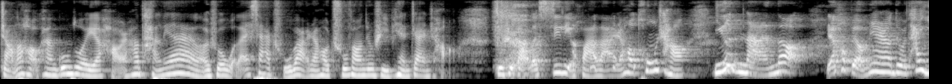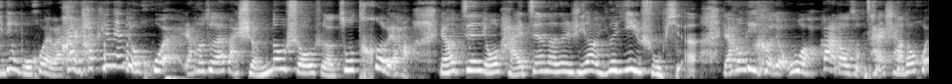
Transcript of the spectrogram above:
长得好看，工作也好，然后谈恋爱了，说我来下厨吧，然后厨房就是一片战场，就是搞得稀里哗啦。然后通常一个男的。然后表面上就是他一定不会吧，但是他偏偏就会，然后就来把什么都收拾了，做特别好。然后煎牛排煎的那是要一个艺术品，然后立刻就哇霸道总裁啥都会。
